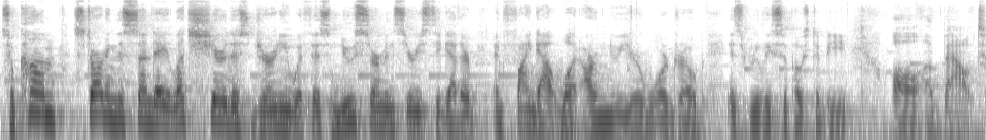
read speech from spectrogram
So come, starting this Sunday, let's share this journey with this new sermon series together and find out what our New Year wardrobe is really supposed to be all about.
